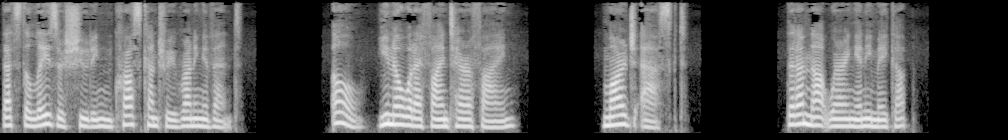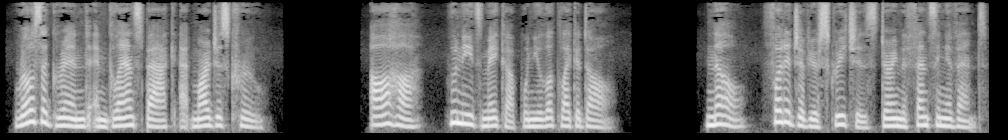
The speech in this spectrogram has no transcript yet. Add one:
that's the laser shooting and cross-country running event. Oh, you know what I find terrifying? Marge asked. That I'm not wearing any makeup? Rosa grinned and glanced back at Marge's crew. Aha, who needs makeup when you look like a doll? No, footage of your screeches during the fencing event.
